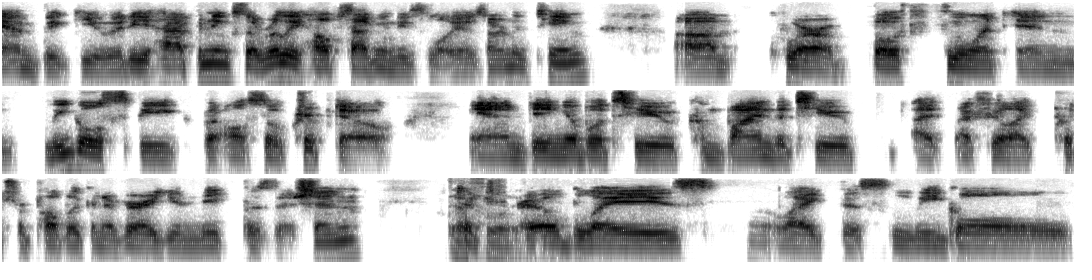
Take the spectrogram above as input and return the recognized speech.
ambiguity happening. So it really helps having these lawyers on the team um, who are both fluent in legal speak, but also crypto. And being able to combine the two, I, I feel like puts Republic in a very unique position Definitely. to trailblaze like this legal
